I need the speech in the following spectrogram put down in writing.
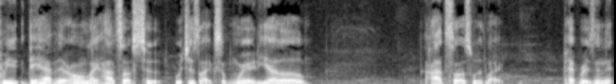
we they have their own like hot sauce too, which is like some weird yellow hot sauce with like peppers in it.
